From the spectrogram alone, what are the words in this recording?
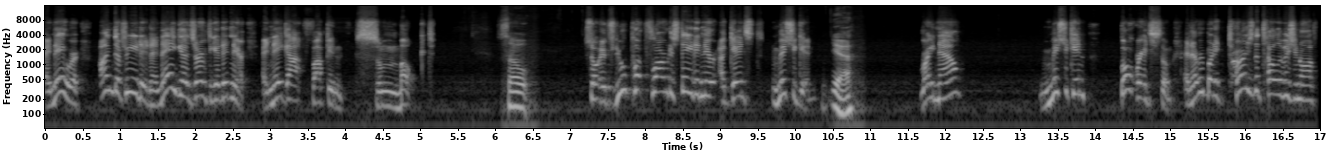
and they were undefeated, and they deserved to get in there, and they got fucking smoked. So So if you put Florida State in there against Michigan yeah, right now, Michigan boat races them, and everybody turns the television off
